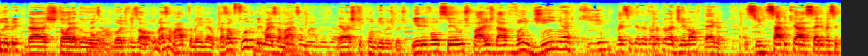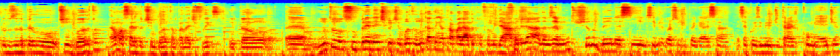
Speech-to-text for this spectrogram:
fúnebre da história do, do audiovisual. E mais amado também, né? O casal fúnebre mais amado. Mais amado, exato. Eu acho que combina os dois. E eles vão ser os pais da Vandinha, que vai ser interpretada pela Jenna Ortega. Assim, a gente sabe que a série vai ser produzida pelo Tim Burton. É uma série do Tim Burton pra Netflix. Então, é muito surpreendente que o Tim Burton nunca tenha trabalhado com familiares. Família Adams é muito estilo dele, assim, ele sempre gosta de pegar essa, essa coisa meio de trás de comédia.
